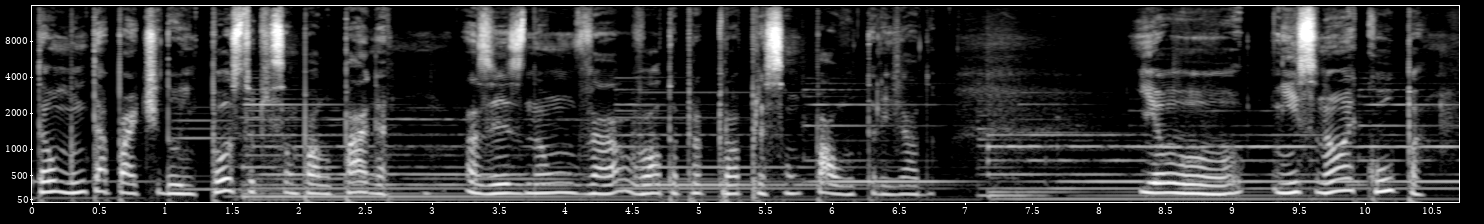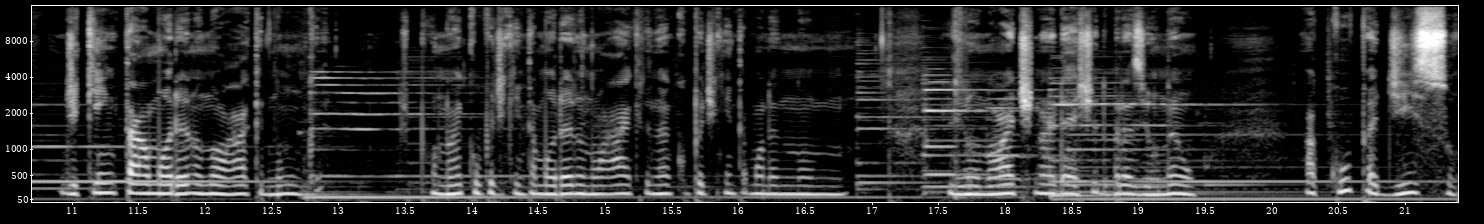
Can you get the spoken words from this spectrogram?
Então, muita parte do imposto que São Paulo paga, às vezes não volta para própria São Paulo, tá ligado? E eu, isso não é culpa de quem tá morando no Acre nunca. Tipo, não é culpa de quem tá morando no Acre, não é culpa de quem tá morando no, no norte nordeste do Brasil, não. A culpa disso,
